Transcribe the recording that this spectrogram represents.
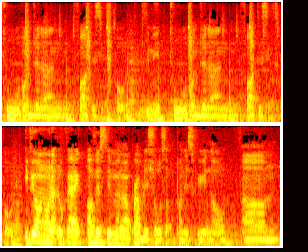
246 pounds. You see me? 246 pounds. If you all know what that look like, obviously maybe I'll probably show something on the screen now. Um,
